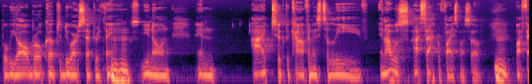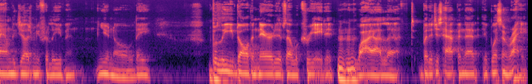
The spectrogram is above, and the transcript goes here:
but we all broke up to do our separate mm-hmm. things, you know, and and I took the confidence to leave, and I was I sacrificed myself. Mm. My family judged me for leaving. You know, they believed all the narratives that were created mm-hmm. why I left, but it just happened that it wasn't right.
